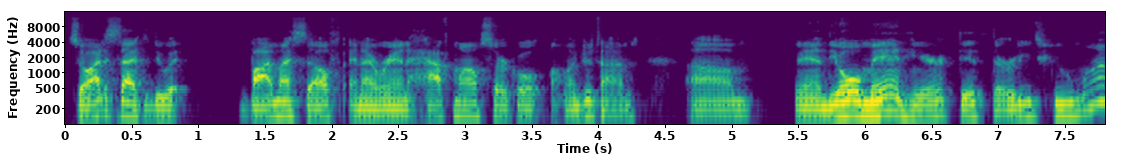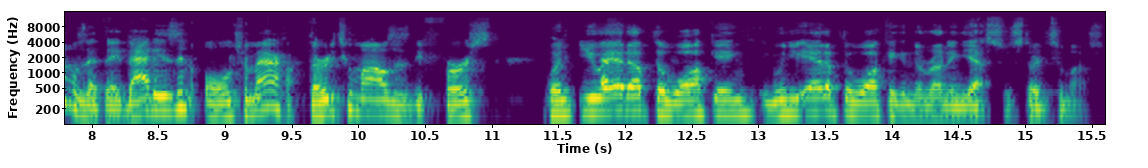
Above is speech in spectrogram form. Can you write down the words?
So I decided to do it by myself and I ran a half mile circle 100 times. Um, and the old man here did 32 miles that day. That is an ultra marathon. 32 miles is the first. When you add up the walking, when you add up the walking and the running, yes, it's 32 miles.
